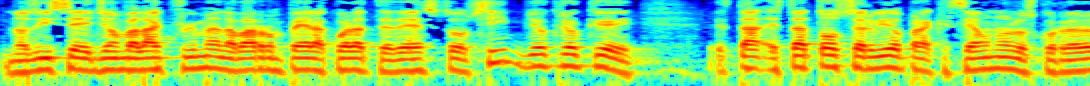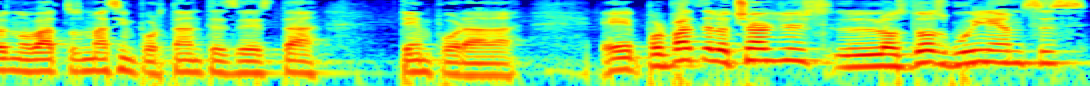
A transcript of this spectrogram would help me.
Nos dice John Balak Freeman, la va a romper, acuérdate de esto. Sí, yo creo que está, todo servido para que sea uno de los corredores novatos más importantes de esta temporada. Eh, por parte de los Chargers, los dos Williamses,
